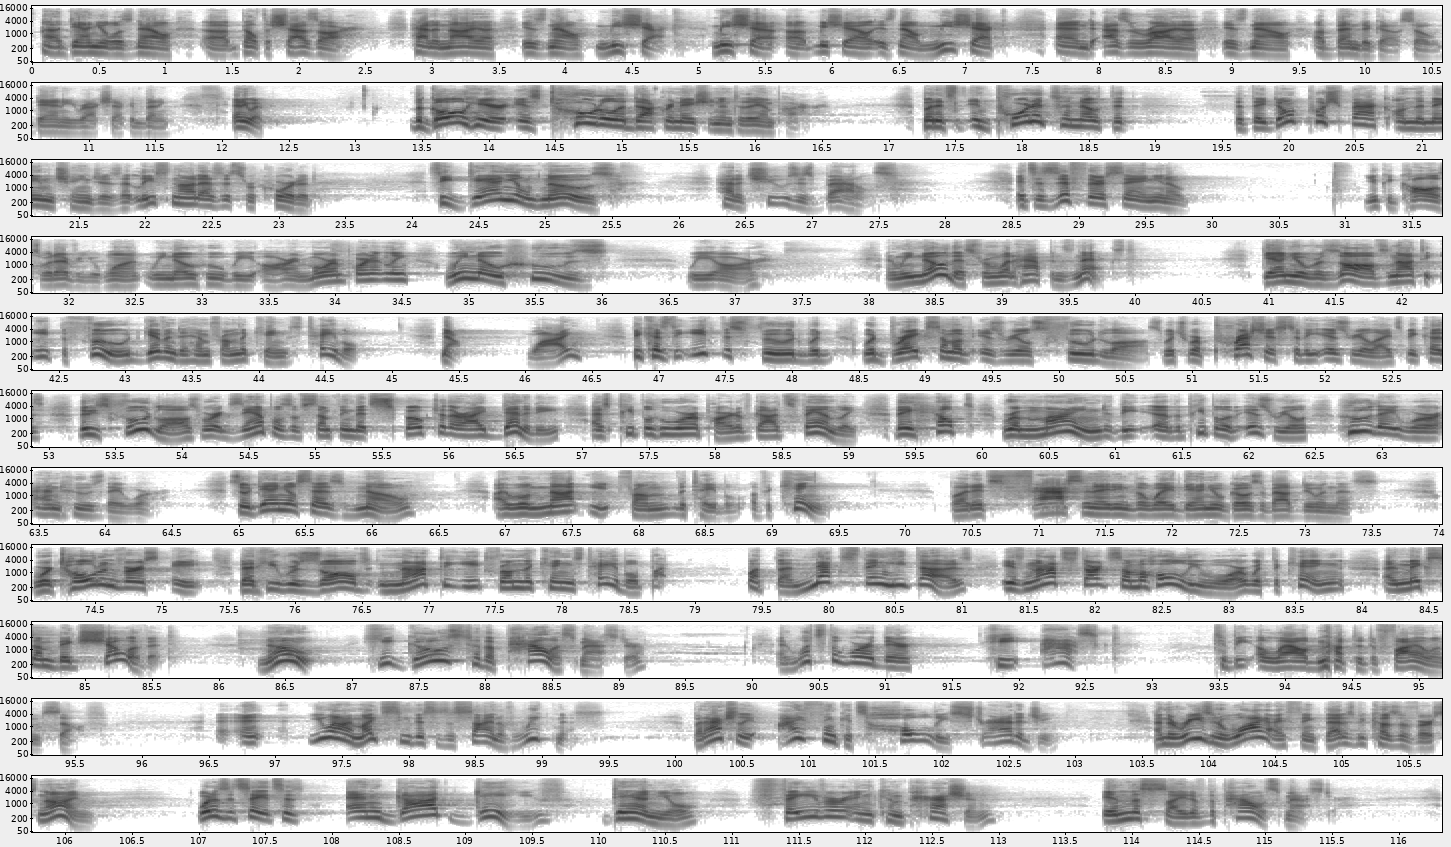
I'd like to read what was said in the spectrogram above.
uh, Daniel is now uh, Belteshazzar. Hananiah is now Meshach. Misha, uh, Mishael is now Meshach. And Azariah is now Abednego. So Danny, Rack, Shack, and Benny. Anyway, the goal here is total indoctrination into the empire. But it's important to note that, that they don't push back on the name changes, at least not as it's recorded. See, Daniel knows how to choose his battles. It's as if they're saying, you know, you could call us whatever you want. We know who we are. And more importantly, we know whose we are. And we know this from what happens next. Daniel resolves not to eat the food given to him from the king's table. Now, why? Because to eat this food would, would break some of Israel's food laws, which were precious to the Israelites because these food laws were examples of something that spoke to their identity as people who were a part of God's family. They helped remind the, uh, the people of Israel who they were and whose they were. So Daniel says, No, I will not eat from the table of the king. But it's fascinating the way Daniel goes about doing this. We're told in verse 8 that he resolved not to eat from the king's table, but, but the next thing he does is not start some holy war with the king and make some big show of it. No, he goes to the palace master, and what's the word there? He asked to be allowed not to defile himself. And you and I might see this as a sign of weakness. But actually, I think it's holy strategy. And the reason why I think that is because of verse 9. What does it say? It says, And God gave Daniel favor and compassion in the sight of the palace master.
